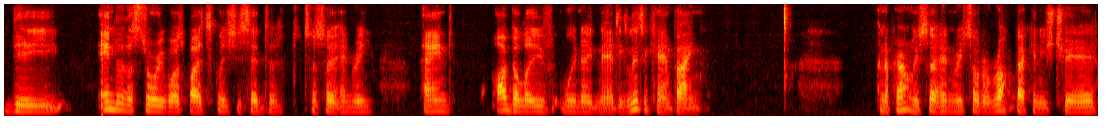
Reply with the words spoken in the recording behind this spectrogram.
the end of the story was basically she said to, to Sir Henry, and I believe we need an anti-litter campaign. And apparently Sir Henry sort of rocked back in his chair,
